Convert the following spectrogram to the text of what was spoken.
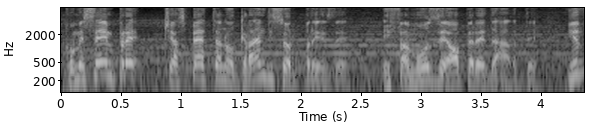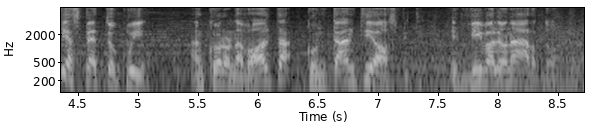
Come sempre, ci aspettano grandi sorprese e famose opere d'arte. Io vi aspetto qui ancora una volta con tanti ospiti. Evviva Leonardo!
